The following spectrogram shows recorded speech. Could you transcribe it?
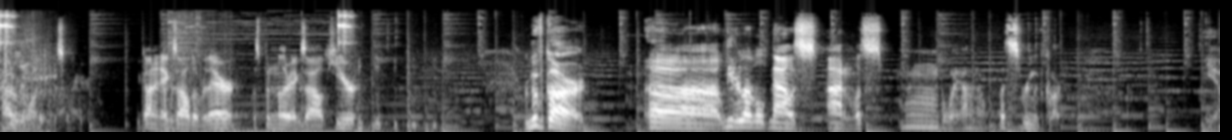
How do we want to do this over here? We got an exiled over there. Let's put another exiled here. Remove a card. Uh, leader level. Now let's. I don't know. Let's. Mm, boy, I don't know. Let's remove a card. Yeah.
